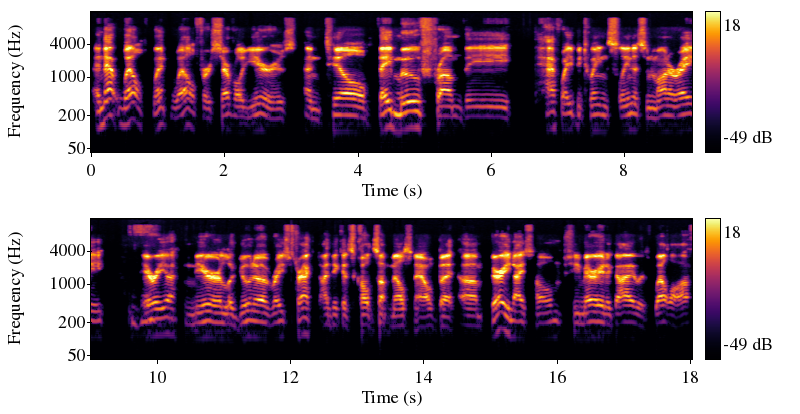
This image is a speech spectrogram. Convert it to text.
and that well went well for several years until they moved from the halfway between Salinas and Monterey Mhm. area near Laguna Racetrack. I think it's called something else now, but um, very nice home. She married a guy who was well off.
